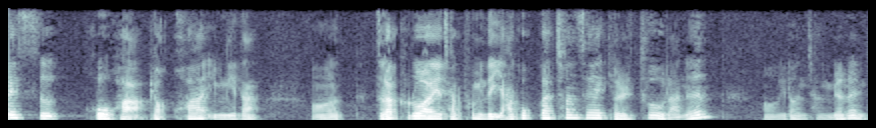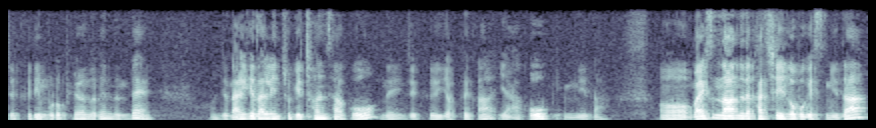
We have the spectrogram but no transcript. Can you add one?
프레스코화 벽화입니다. 어, 드라크로아의 작품인데 야곱과 천사의 결투라는 어, 이런 장면을 이제 그림으로 표현을 했는데 어, 이제 날개 달린 쪽이 천사고 네, 이제 그 옆에가 야곱입니다. 어, 말씀 나왔는데 같이 읽어보겠습니다.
